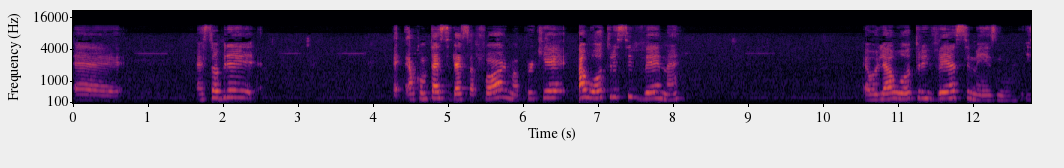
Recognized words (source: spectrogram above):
é, é sobre. É, acontece dessa forma porque é o outro e se vê, né? É olhar o outro e ver a si mesmo. E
